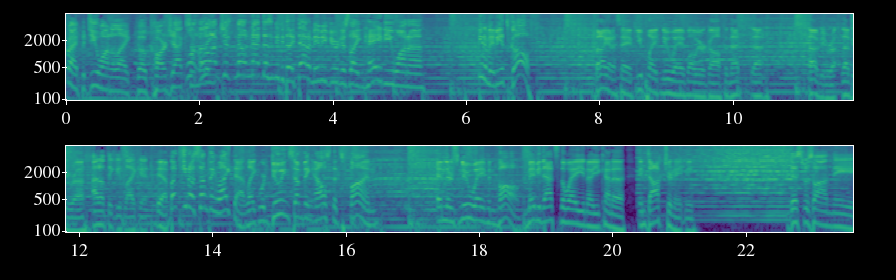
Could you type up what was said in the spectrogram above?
right. But do you want to like go carjack Well, somebody? well, I'm just no, that doesn't need to be like that. Maybe if you were just like, hey, do you want to? You know, maybe it's golf. But I gotta say, if you played new wave while we were golfing, that that, that would be rough. That'd be rough. I don't think you'd like it. Yeah, but you know, something like that. Like we're doing something else that's fun, and there's new wave involved. Maybe that's the way you know you kind of indoctrinate me. This was on the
